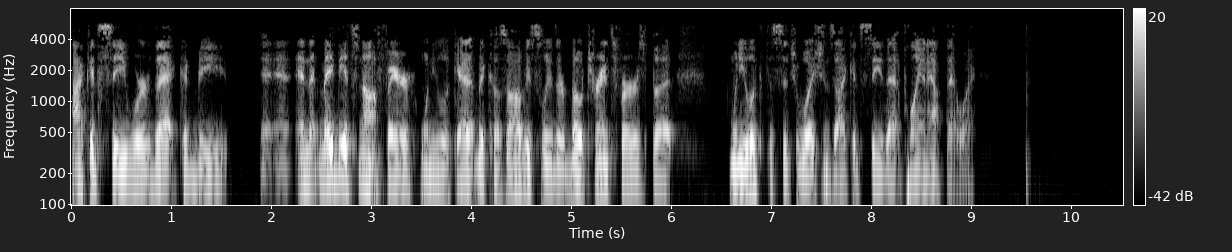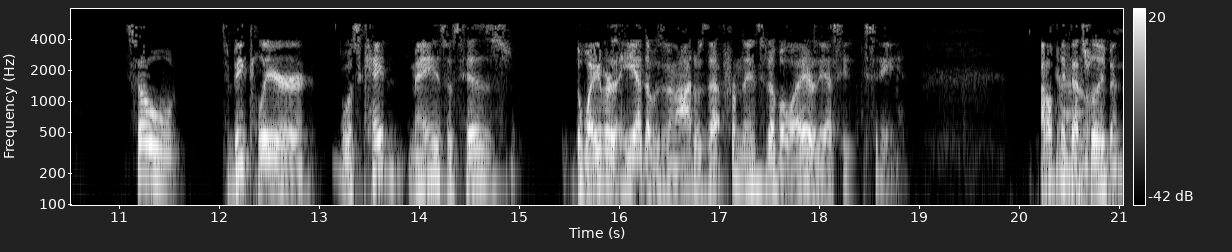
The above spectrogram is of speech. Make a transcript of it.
I could see where that could be, and, maybe it's not fair when you look at it because obviously they're both transfers. But when you look at the situations, I could see that playing out that way. So to be clear, was Cade Mays was his the waiver that he had that was denied was that from the NCAA or the SEC? I don't think Yeah, that's don't- really been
